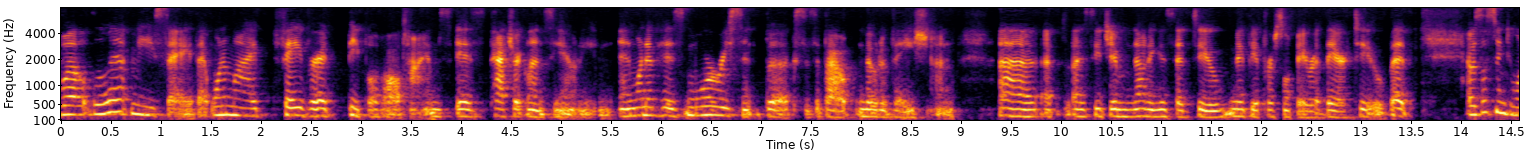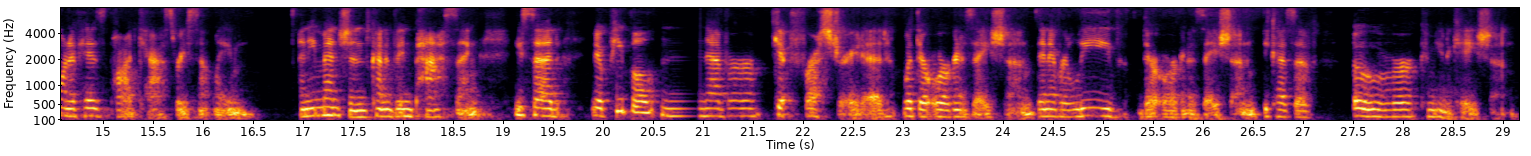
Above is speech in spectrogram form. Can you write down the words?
Well, let me say that one of my favorite people of all times is Patrick Lencioni, and one of his more recent books is about motivation. Uh, I see Jim nodding his head too, maybe a personal favorite there too. But I was listening to one of his podcasts recently, and he mentioned kind of in passing, he said, you know, people never get frustrated with their organization. They never leave their organization because of over communication.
